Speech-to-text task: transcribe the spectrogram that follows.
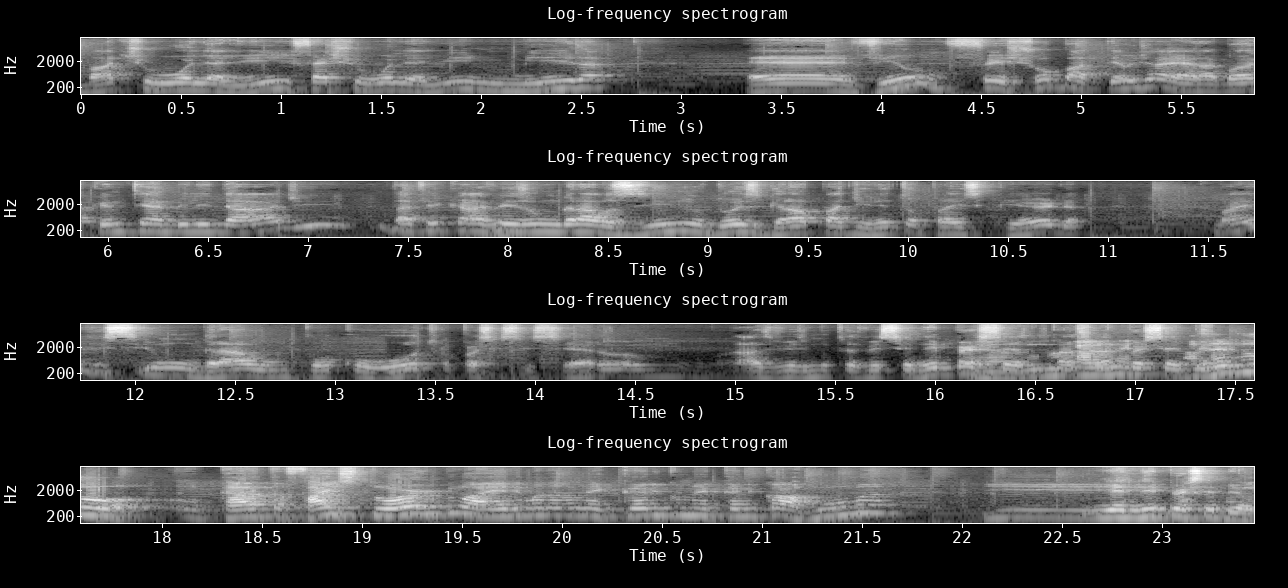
Bate o olho ali, fecha o olho ali, mira, é, viu, fechou, bateu, já era. Agora quem não tem habilidade, vai ficar às vezes um grauzinho, dois graus para a direita ou para a esquerda. Mas esse um grau, um pouco ou outro, para ser sincero, às vezes, muitas vezes você nem percebe. É, o cara nem. Às vezes o, o cara tá, faz torto, aí ele manda no mecânico, o mecânico arruma e. E ele nem percebeu.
